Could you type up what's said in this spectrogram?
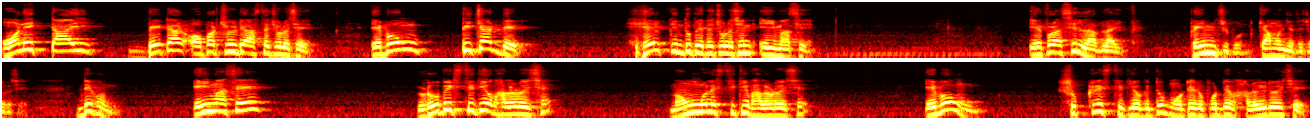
অনেকটাই বেটার অপরচুনিটি আসতে চলেছে। এবং টিচারদের হেল্প কিন্তু পেতে চলেছেন এই মাসে। এরপর আসি লাভ লাইফ প্রেম জীবন, কেমন যেতে চলেছে। দেখুন, এই মাসে রবির স্থিতিও ভালো রয়েছে, মঙ্গলের স্থিতি ভালো রয়েছে, এবং শুক্রের স্থিতিও কিন্তু মোটের উপর দিয়ে ভালোই রয়েছে।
